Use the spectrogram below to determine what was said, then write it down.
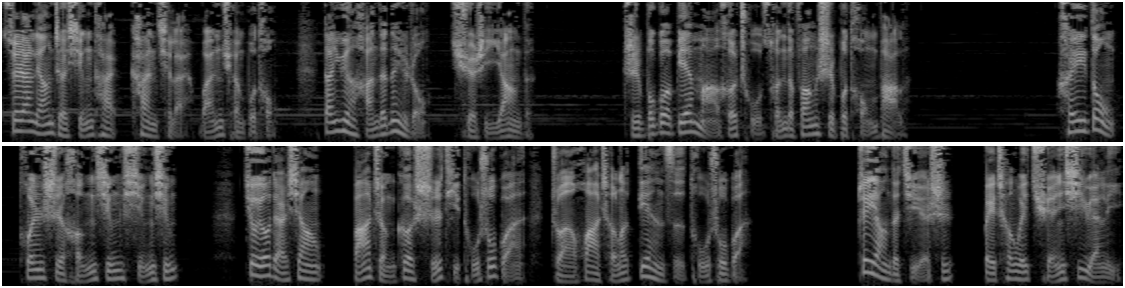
虽然两者形态看起来完全不同，但蕴含的内容却是一样的。只不过编码和储存的方式不同罢了。黑洞吞噬恒星、行星，就有点像把整个实体图书馆转化成了电子图书馆。这样的解释被称为全息原理。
